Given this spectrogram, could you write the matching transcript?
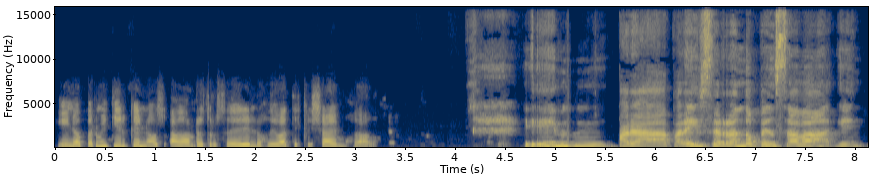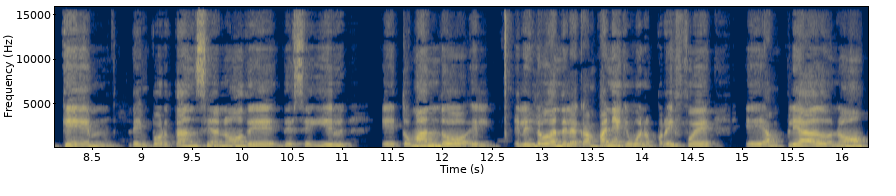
y no permitir que nos hagan retroceder en los debates que ya hemos dado. Em, para, ir cerrando, pensaba que, la importancia ¿no? de, seguir eh, tomando el eslogan de la campaña, que bueno, por ahí fue eh, ampliado, ¿no?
